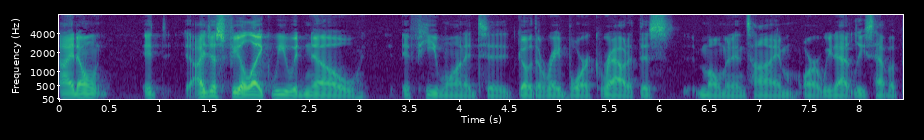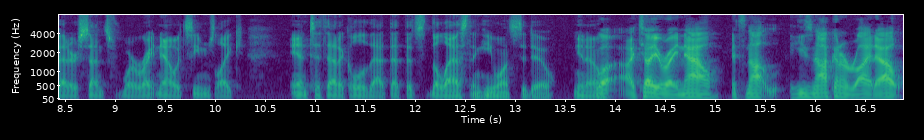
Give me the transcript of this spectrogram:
I don't. It. I just feel like we would know if he wanted to go the Ray Bourque route at this moment in time, or we'd at least have a better sense. Where right now it seems like antithetical of that. That that's the last thing he wants to do. You know. Well, I tell you right now, it's not. He's not going to ride out.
